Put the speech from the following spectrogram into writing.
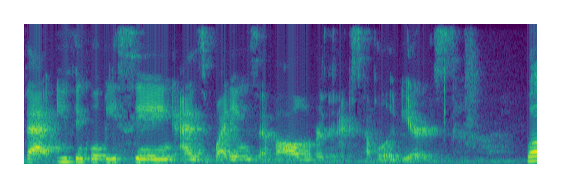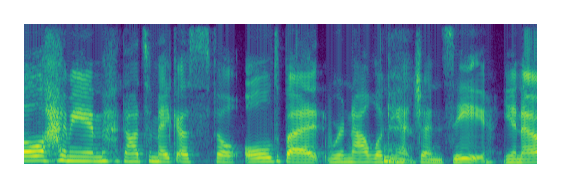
that you think we'll be seeing as weddings evolve over the next couple of years? Well, I mean, not to make us feel old, but we're now looking at Gen Z, you know,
